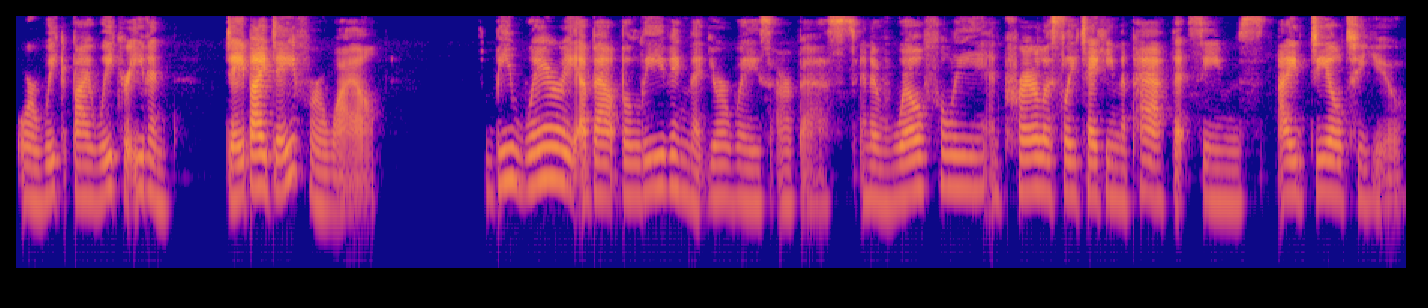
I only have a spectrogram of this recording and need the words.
or week by week, or even day by day for a while. Be wary about believing that your ways are best and of willfully and prayerlessly taking the path that seems ideal to you.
